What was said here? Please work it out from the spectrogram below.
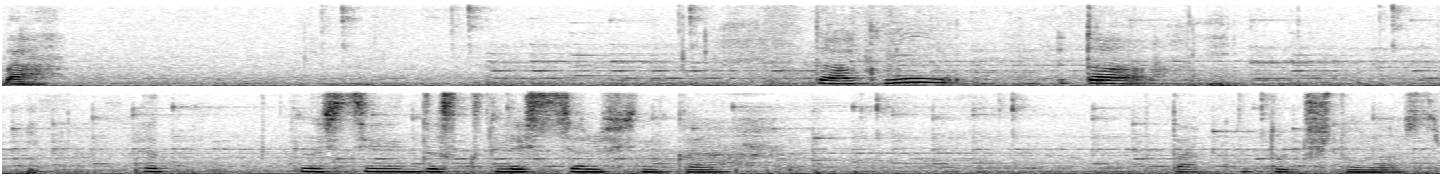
Да. Так, ну, это... Это доск для серфинга. Так, вот тут что у нас?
